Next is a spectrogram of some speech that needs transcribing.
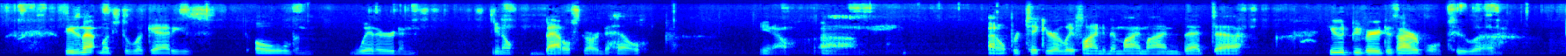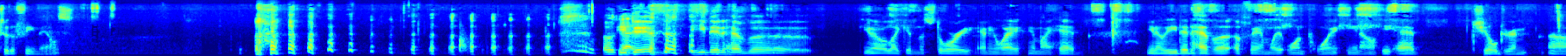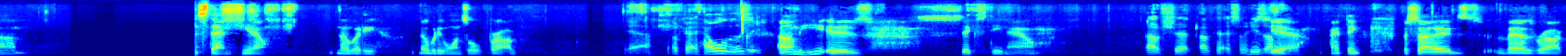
he's not much to look at. He's old and withered and you know battle scarred to hell. You know, um, I don't particularly find him in my mind that uh, he would be very desirable to uh, to the females. okay. He did he did have a you know like in the story anyway in my head. You know, he did have a, a family at one point. You know, he had children. Um, since then, you know, nobody nobody wants old Vrog. Yeah. Okay. How old is he? Um, he is sixty now. Oh shit. Okay, so he's up Yeah, there. I think besides Vazrock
